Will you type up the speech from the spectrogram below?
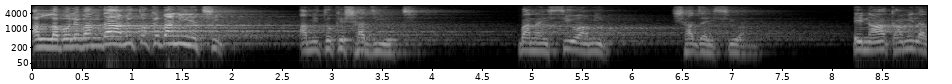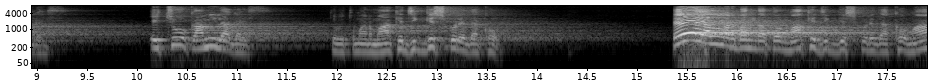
আল্লাহ বলে, বান্দা, আমি তোকে বানিয়েছি, আমি তোকে সাজিয়েছি, বানাইছিও আমি, সাজাইছিও আমি। এই নাক আমি লাগাইছি, এই চোখ আমি লাগাইছি। তবে তোমার মাকে জিজ্ঞেস করে দেখো। এই আল্লাহর বান্দা, তোর মাকে জিজ্ঞেস করে দেখো, মা,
